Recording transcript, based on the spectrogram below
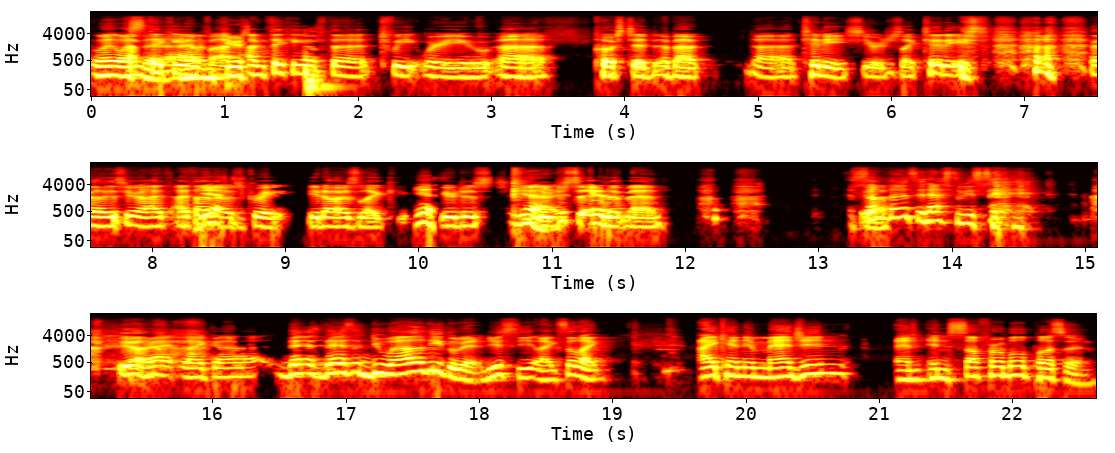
what, I'm thinking of I'm, I'm, thinking of the tweet where you uh, posted about uh, titties. You were just like titties earlier this year. I, I thought yes. that was great. You know, I was like, yes. you're just yeah. you're just saying it, man. Sometimes yeah. it has to be said. yeah. Right. Like uh, there's there's a duality to it. Do you see? Like so, like I can imagine an insufferable person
